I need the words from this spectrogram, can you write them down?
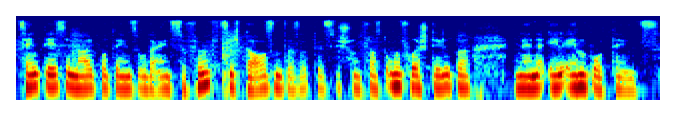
Zentdezimalpotenz oder 1 zu 50.000, also das ist schon fast unvorstellbar in einer LM-Potenz.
